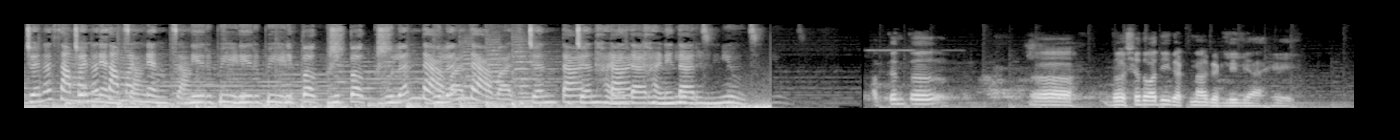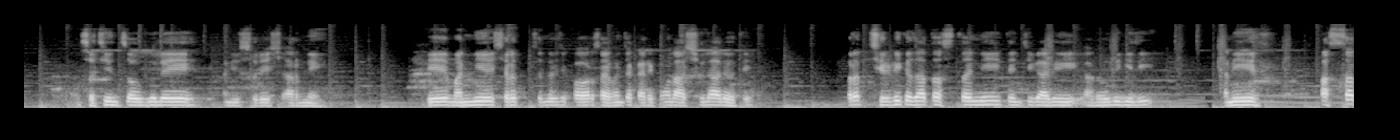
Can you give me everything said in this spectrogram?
जनसामान्यांचा निर्भीड निर्भीड निपक्ष निपक्ष बुलंद बुलंद आवाज. जनता जनता ठाणेदार न्यूज. अत्यंत अ, दहशतवादी घटना घडलेली आहे. सचिन चौगुले आणि सुरेश आर्णे हे माननीय शरदचंद्रजी पवार साहेबांच्या कार्यक्रमाला आशिवला आले होते. परत शिर्डीकडे जात असताना त्यांची गाडी अडवली गेली आणि पाच सात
